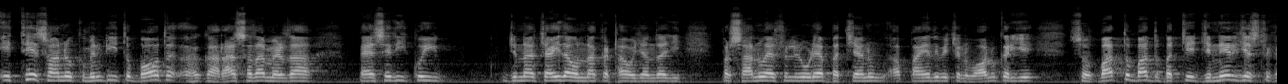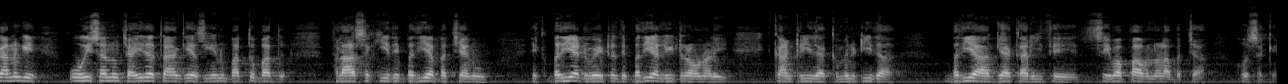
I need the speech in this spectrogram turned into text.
ਇੱਥੇ ਸਾਨੂੰ ਕਮਿਊਨਿਟੀ ਤੋਂ ਬਹੁਤ ਹੰਗਾਰਾ ਸਦਾ ਮਿਲਦਾ, ਪੈਸੇ ਦੀ ਕੋਈ ਜਿੰਨਾ ਚਾਹੀਦਾ ਉਨਾ ਇਕੱਠਾ ਹੋ ਜਾਂਦਾ ਜੀ। ਪਰ ਸਾਨੂੰ ਇਸ ਵੇਲੇ ਲੋੜ ਹੈ ਬੱਚਿਆਂ ਨੂੰ ਆਪਾਂ ਇਹਦੇ ਵਿੱਚ ਇਨਵੋਲਵ ਕਰੀਏ। ਸੋ ਵੱਧ ਤੋਂ ਵੱਧ ਬੱਚੇ ਜਿੰਨੇ ਰਜਿਸਟਰ ਕਰਨਗੇ, ਉਹੀ ਸਾਨੂੰ ਚਾਹੀਦਾ ਤਾਂ ਕਿ ਅਸੀਂ ਇਹਨੂੰ ਵੱਧ ਤੋਂ ਵੱਧ ਫੈਲਾ ਸਕੀਏ ਤੇ ਵਧੀਆ ਬੱਚਿਆਂ ਨੂੰ, ਇੱਕ ਵਧੀਆ ਡਿਬੇਟਰ ਤੇ ਵਧੀਆ ਲੀਡਰ ਆਉਣ ਵਾਲੀ ਕੰਟਰੀ ਦਾ ਕਮਿਊਨਿਟੀ ਦਾ ਵਧੀਆ ਆਗਿਆਕਾਰੀ ਤੇ ਸੇਵਾ ਭਾਵਨਾ ਵਾਲਾ ਬੱਚਾ ਹੋ ਸਕੇ।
